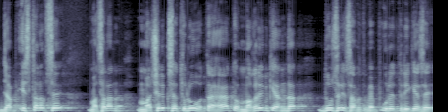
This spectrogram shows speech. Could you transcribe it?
جب اس طرف سے مثلاً مشرق سے طلوع ہوتا ہے تو مغرب کے اندر دوسری سمت میں پورے طریقے سے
